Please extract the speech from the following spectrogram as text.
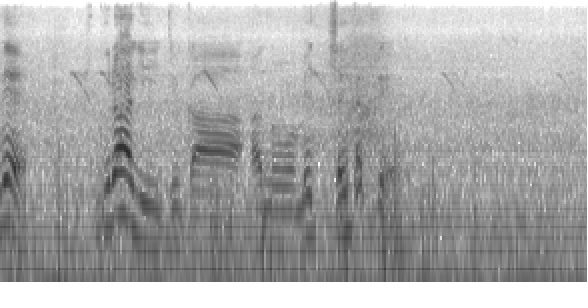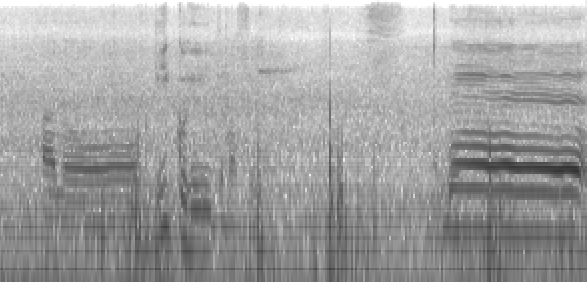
ねふくらはぎっていうかあのめっちゃ痛くてあのビッグ引いてますよで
